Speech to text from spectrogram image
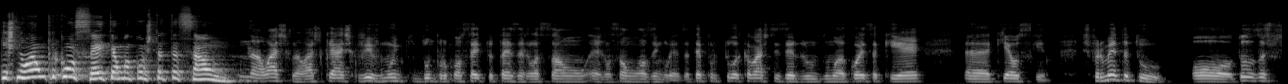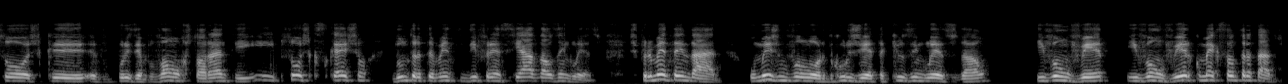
Isto não é um preconceito, é uma constatação. Não, acho que não. Acho que, acho que vive muito de um preconceito que tu tens em relação, em relação aos ingleses. Até porque tu acabaste de dizer de uma coisa que é, que é o seguinte: experimenta tu ou todas as pessoas que, por exemplo, vão a um restaurante e, e, pessoas que se queixam de um tratamento diferenciado aos ingleses. Experimentem dar o mesmo valor de gorjeta que os ingleses dão e vão ver e vão ver como é que são tratados.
